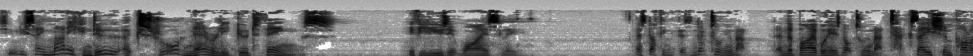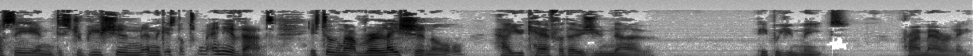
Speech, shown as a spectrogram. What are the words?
See what he's saying? Money can do extraordinarily good things if you use it wisely. There's nothing, there's not talking about, and the Bible here is not talking about taxation policy and distribution, and it's not talking about any of that. It's talking about relational, how you care for those you know, people you meet, primarily.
